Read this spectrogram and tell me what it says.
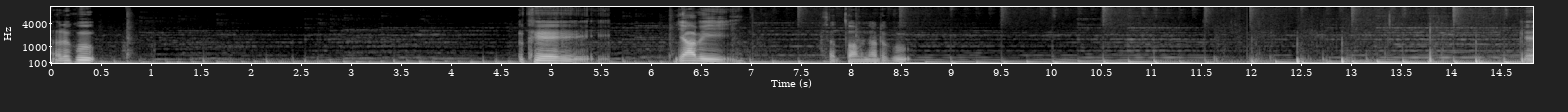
နောက်တစ်ခု okay ရပြီဆက်သွားမယ်နောက်တစ်ခုကဲ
